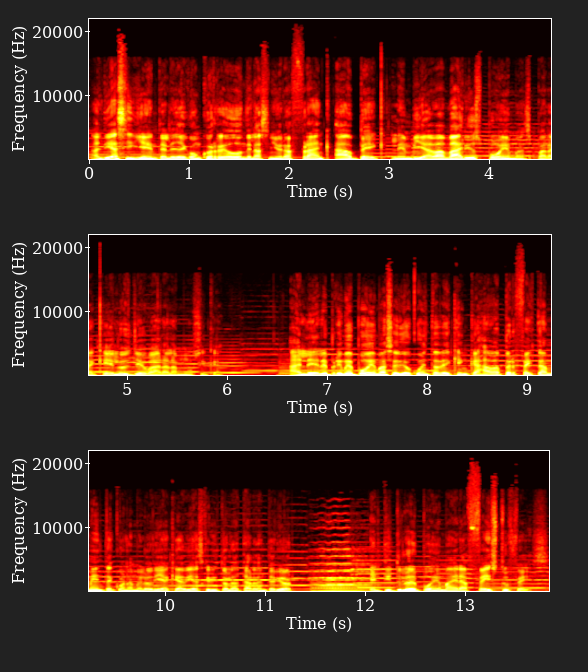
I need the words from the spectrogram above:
Al día siguiente le llegó un correo donde la señora Frank A. Beck le enviaba varios poemas para que él los llevara a la música. Al leer el primer poema se dio cuenta de que encajaba perfectamente con la melodía que había escrito la tarde anterior. El título del poema era Face to Face.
